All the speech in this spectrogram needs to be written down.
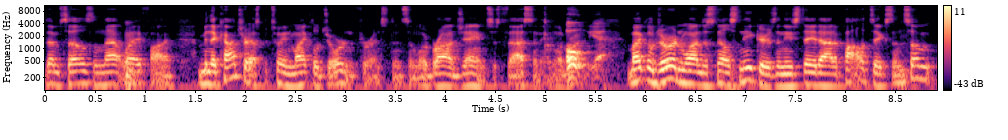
themselves in that way, fine. I mean, the contrast between Michael Jordan, for instance, and LeBron James is fascinating. Oh, LeBron, Oh, yeah. Michael Jordan wanted to sell sneakers and he stayed out of politics, and some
